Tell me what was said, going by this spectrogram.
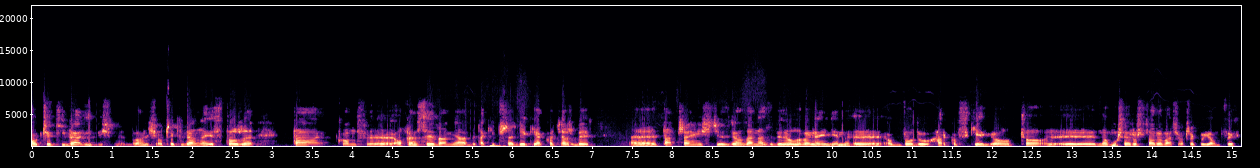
oczekiwalibyśmy, bądź oczekiwane jest to, że ta kontrofensywa miałaby taki przebieg, jak chociażby e, ta część związana z wyzwoleniem e, obwodu charkowskiego, to e, no, muszę rozczarować oczekujących,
